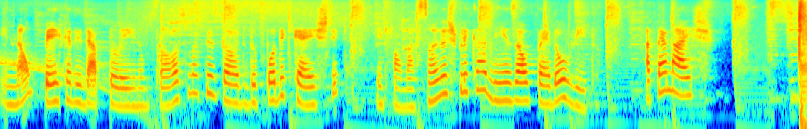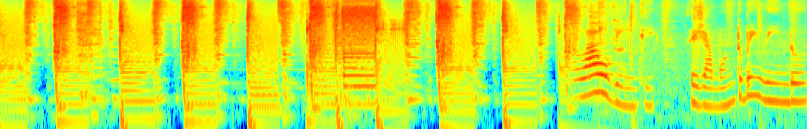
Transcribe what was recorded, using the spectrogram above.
e não perca de dar play no próximo episódio do podcast Informações explicadinhas ao pé do ouvido. Até mais! Olá, ouvinte! Seja muito bem-vindo,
